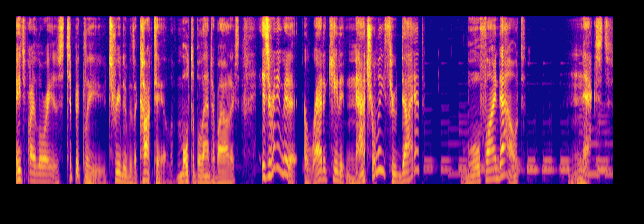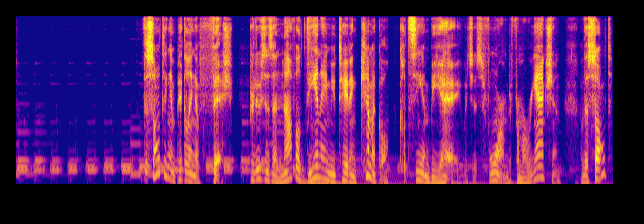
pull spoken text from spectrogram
H. pylori is typically treated with a cocktail of multiple antibiotics. Is there any way to eradicate it naturally through diet? We'll find out next. The salting and pickling of fish produces a novel DNA-mutating chemical called CMBA, which is formed from a reaction of the salt,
